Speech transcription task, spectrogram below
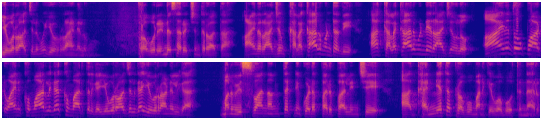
యువరాజులము యువరాణులము. ప్రభు రెండోసారి వచ్చిన తర్వాత ఆయన రాజ్యం కలకాలం ఉంటుంది. ఆ కలకాలం ఉండే రాజ్యంలో ఆయనతో పాటు ఆయన కుమారులుగా కుమార్తెలుగా యువరాజులుగా యువరాణులుగా మన విశ్వాన్ని అంతటిని కూడా పరిపాలించే ఆ ధన్యత ప్రభు మనకి ఇవ్వబోతున్నారు.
